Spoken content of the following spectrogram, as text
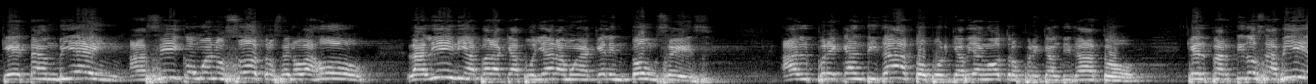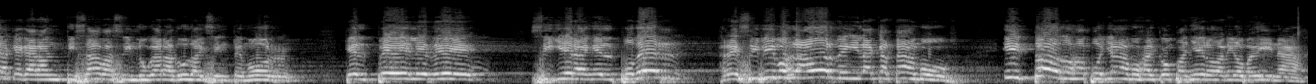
que también, así como a nosotros se nos bajó la línea para que apoyáramos en aquel entonces al precandidato, porque habían otros precandidatos, que el partido sabía que garantizaba sin lugar a duda y sin temor que el PLD siguiera en el poder, recibimos la orden y la acatamos y todos apoyamos al compañero Danilo Medina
